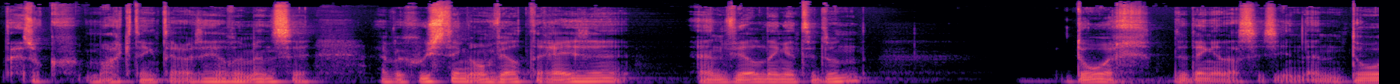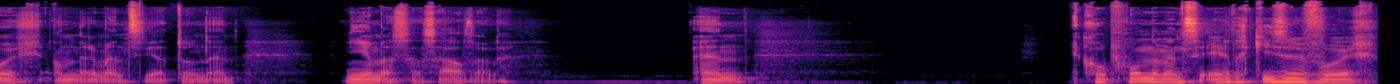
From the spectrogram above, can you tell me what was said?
dat is ook marketing trouwens, heel veel mensen hebben goesting om veel te reizen en veel dingen te doen door de dingen dat ze zien en door andere mensen die dat doen. En niet omdat ze dat zelf willen. En ik hoop gewoon dat mensen eerder kiezen voor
